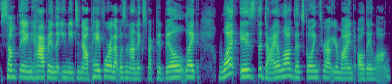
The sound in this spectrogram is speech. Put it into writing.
something happened that you need to now pay for that was an unexpected bill like what is the dialogue that's going throughout your mind all day long?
